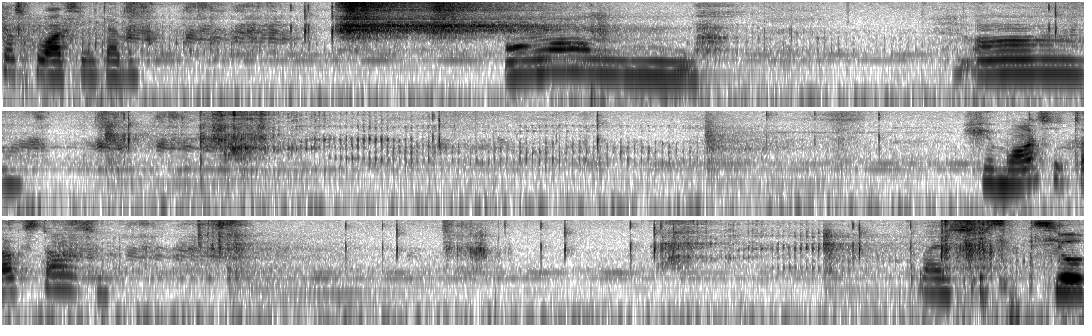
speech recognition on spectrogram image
Все сховався від тебе. Ом. А. Хіма це так сталося? Все.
